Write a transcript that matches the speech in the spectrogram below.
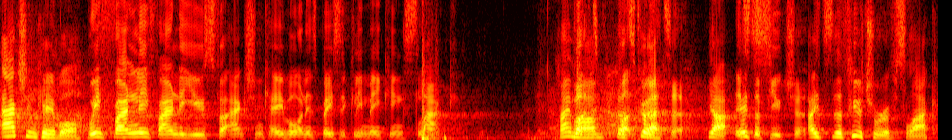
action cable. We finally found a use for Action Cable, and it's basically making Slack. Hi, But- Mom. That's but good. better. Yeah, It's the future. It's the future of Slack,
